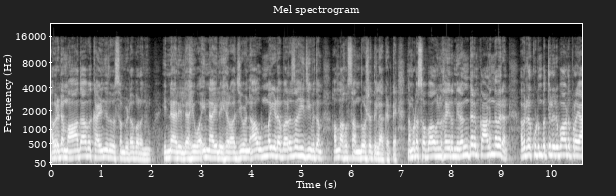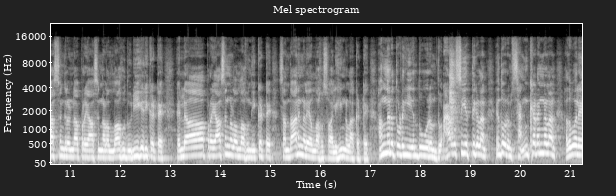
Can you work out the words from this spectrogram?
അവരുടെ മാതാവ് കഴിഞ്ഞ ദിവസം വിട പറഞ്ഞു ഇന്നാലില്ലാഹി വ ഇന്നായിലഹി റാജീവൻ ആ ഉമ്മയുടെ ബർസഹി ജീവിതം അള്ളാഹു സന്തോഷത്തിലാക്കട്ടെ. നമ്മുടെ സ്വഭാവുൽ ഹൈർ നിരന്തരം കാണുന്നവരാണ്. അവരുടെ കുടുംബത്തിൽ ഒരുപാട് പ്രയാസങ്ങളുണ്ട്. ആ പ്രയാസങ്ങൾ അള്ളാഹു ദൂരീകരിക്കട്ടെ. എല്ലാ പ്രയാസങ്ങളും അള്ളാഹു നീക്കട്ടെ. സന്താനങ്ങളെ അള്ളാഹു സ്വാലിഹ്യങ്ങളാക്കട്ടെ അങ്ങനെ തുടങ്ങി എന്തോരം ആവസ്യത്തുകളാണ് എന്തോരം സങ്കടങ്ങളാണ്. അതുപോലെ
